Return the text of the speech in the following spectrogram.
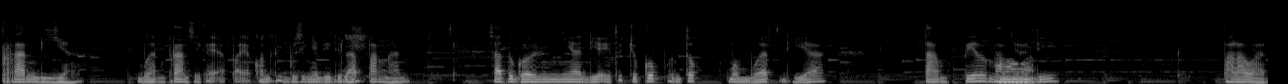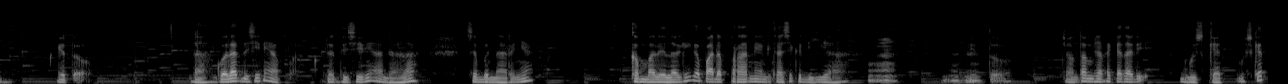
peran dia, bukan peran sih kayak apa ya kontribusinya dia di lapangan. Satu golnya dia itu cukup untuk membuat dia tampil Pahlawan. menjadi pahlawan gitu. Nah, gue lihat di sini apa? Gue lihat di sini adalah sebenarnya kembali lagi kepada peran yang dikasih ke dia. Mhm. gitu. Contoh misalnya kayak tadi Busquets. Busquets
